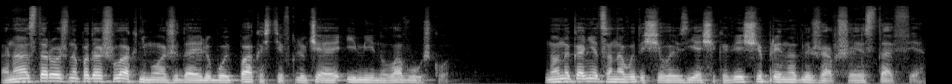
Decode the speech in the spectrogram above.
Она осторожно подошла к нему, ожидая любой пакости, включая и мину-ловушку. Но, наконец, она вытащила из ящика вещи, принадлежавшие Стаффе.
